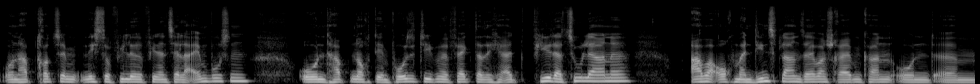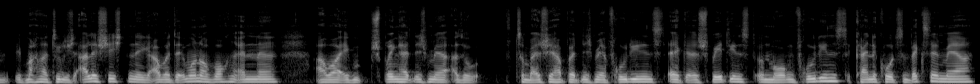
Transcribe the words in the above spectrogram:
und habe trotzdem nicht so viele finanzielle Einbußen und habe noch den positiven Effekt, dass ich halt viel dazulerne aber auch meinen Dienstplan selber schreiben kann. Und ähm, ich mache natürlich alle Schichten. Ich arbeite immer noch Wochenende, aber ich springe halt nicht mehr. Also zum Beispiel habe ich halt nicht mehr Frühdienst, äh, Spätdienst und morgen Frühdienst, keine kurzen Wechsel mehr.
